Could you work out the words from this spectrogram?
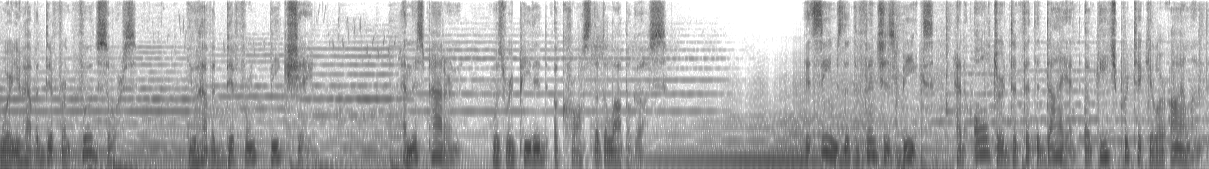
where you have a different food source, you have a different beak shape and this pattern was repeated across the Galapagos. It seems that the finch's beaks had altered to fit the diet of each particular island.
